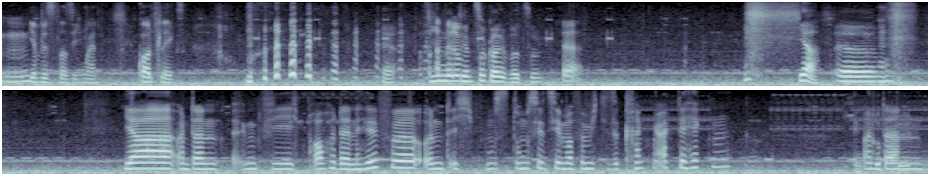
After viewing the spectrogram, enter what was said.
Mhm. ihr wisst, was ich meine. Cornflakes. ja. Die andere- mit dem Zuckerüberzug. ja. Ja, äh, Ja, und dann irgendwie, ich brauche deine Hilfe und ich muss, du musst jetzt hier mal für mich diese Krankenakte hacken. Und dann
